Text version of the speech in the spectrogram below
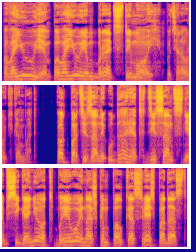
«Повоюем, повоюем, братец ты мой!» — потирал руки комбат. «Вот партизаны ударят, десант с неб сиганет, боевой наш комполка связь подаст».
